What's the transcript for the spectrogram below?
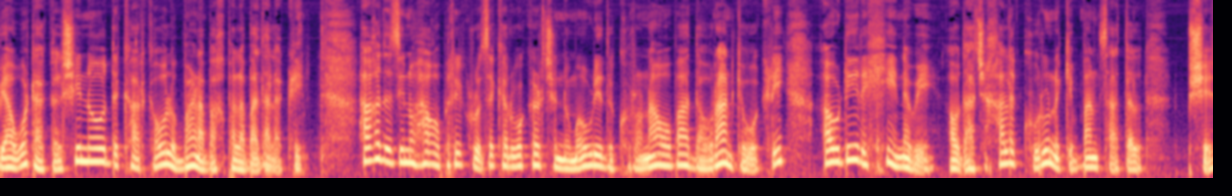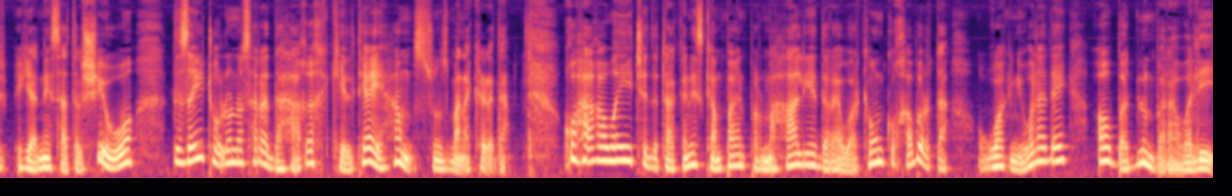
بیا وټاکل شي نو د کار کولو بڼه به خپل بدله کړي هغه د ځینو هغو پریکړو ذکر وکړ چې نوموړي د کورونا وبا دوران کې وکړي او ډېر ښې نه وي او دا چې خلک کورونو کې بند ساتل یعنی ساتل شي وو د ځای ټولونو سره د هغه خکیلتیا هم سنځمنه کړې ده خو هغه وایي چې د ټاکنیز کمپاین پر مهال یې د رای ورکونکو خبرو ته غوږ نیول دی او بدلون براولي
